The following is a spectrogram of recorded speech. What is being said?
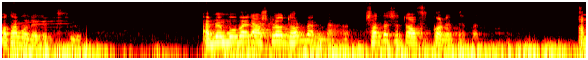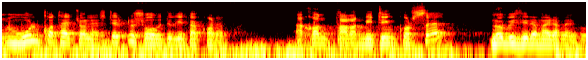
কথা বলে ফেলছি? আপনি মোবাইল আসলেও ধরবেন না, সাথে সাথে অফ করে দেবেন। আমরা মূল কথায় চলে আসছে, একটু সহযোগিতা করেন। এখন তারা মিটিং করছে, নবীজিরে মাইরা লাগবো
